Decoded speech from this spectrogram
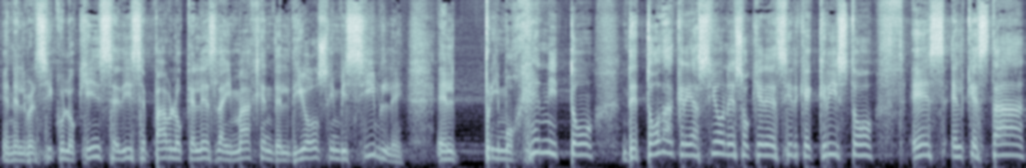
En el versículo 15 dice Pablo que Él es la imagen del Dios invisible, el primogénito de toda creación. Eso quiere decir que Cristo es el que está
